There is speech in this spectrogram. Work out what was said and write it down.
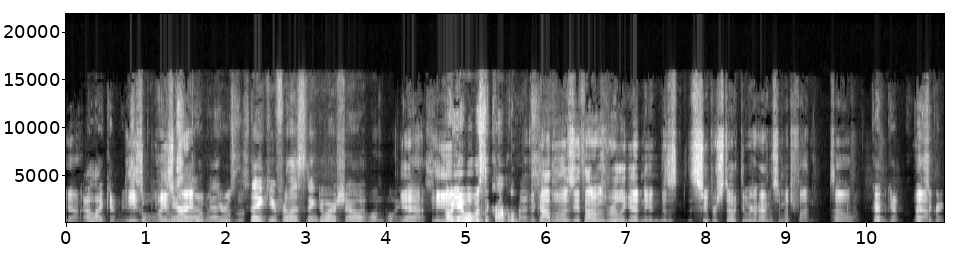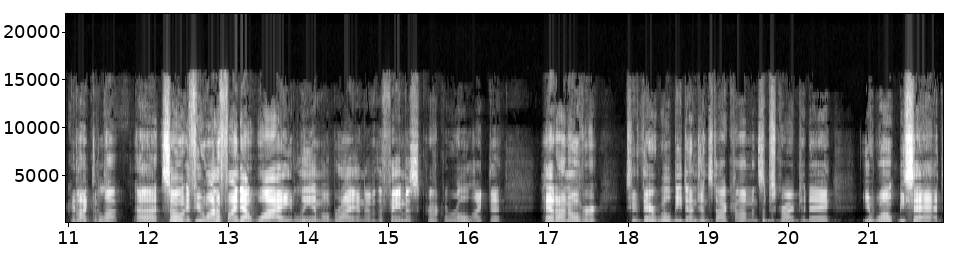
Yeah. I like him. He's, He's- cool. He's great. To and Heroes of the thank you for listening to our show at one point. yeah, Yes. he, oh yeah, what was the compliment? The compliment is he thought it was really good, and he was super stoked that we were having so much fun. So. Okay. good, good. That's yeah, a great. He liked it a lot. Uh, so if you want to find out why Liam O'Brien of the famous Critical Role liked it, head on over to therewillbedungeons.com and subscribe today. You won't be sad.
